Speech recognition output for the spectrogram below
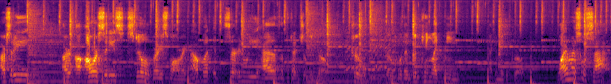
Our city, our, our city's still very small right now, but it certainly has the potential to grow. True, true. With a good king like me, I can make it grow. Why am I so sad?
